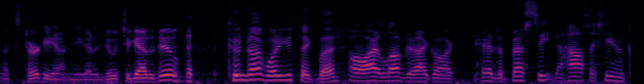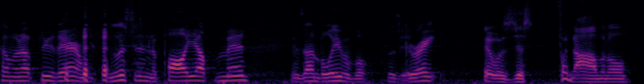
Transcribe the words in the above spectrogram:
that's turkey hunting. You got to do what you got to do. Coon Dog, what do you think, bud? Oh, I loved it. I go, I had the best seat in the house. I seen him coming up through there and listening to Paul yelp him in. It was unbelievable. It was great. It was just phenomenal.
